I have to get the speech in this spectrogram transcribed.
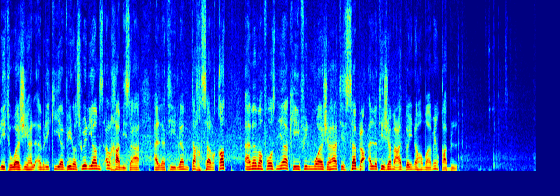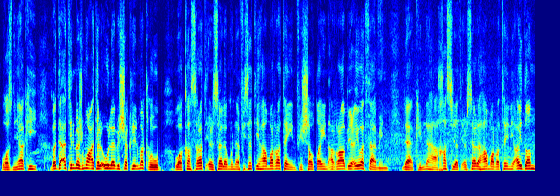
لتواجه الأمريكية فينوس ويليامز الخامسة التي لم تخسر قط أمام فوزنياكي في المواجهات السبع التي جمعت بينهما من قبل. وزنياكي بدأت المجموعة الأولى بالشكل المطلوب وكسرت إرسال منافستها مرتين في الشوطين الرابع والثامن لكنها خسرت إرسالها مرتين أيضا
